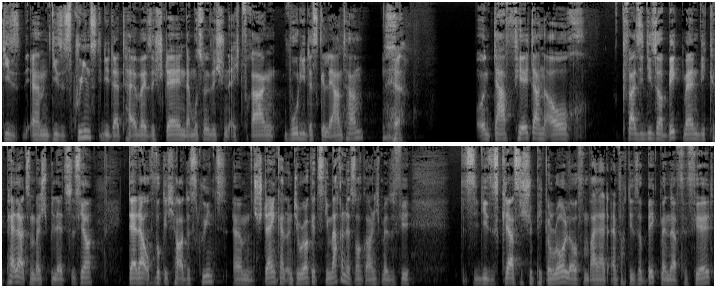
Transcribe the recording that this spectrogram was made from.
diese, ähm, diese Screens, die die da teilweise stellen, da muss man sich schon echt fragen, wo die das gelernt haben. Ja. Und da fehlt dann auch quasi dieser Big Man, wie Capella zum Beispiel letztes Jahr, der da auch wirklich harte Screens ähm, stellen kann. Und die Rockets, die machen das auch gar nicht mehr so viel, dass sie dieses klassische Pick and Roll laufen, weil halt einfach dieser Big Man dafür fehlt.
